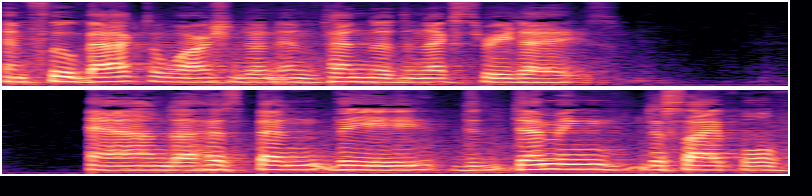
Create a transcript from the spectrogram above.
and flew back to Washington and attended the next three days. And uh, has been the Deming disciple,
